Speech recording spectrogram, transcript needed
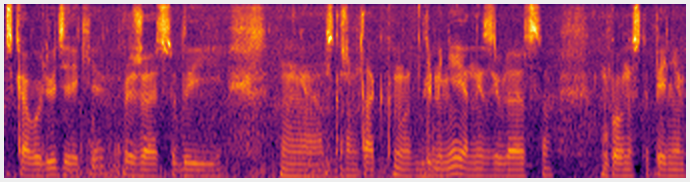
цікавыя людзі, якія прыязджаюць сюды і скажем так, ну, для мяне яны з'яўляюцца у пэўнай ступені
